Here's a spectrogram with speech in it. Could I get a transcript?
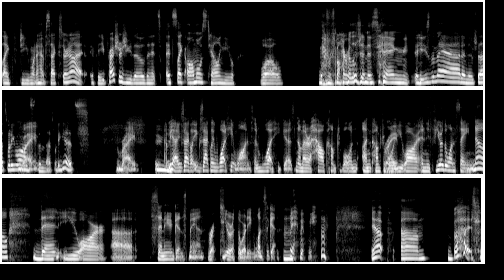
like do you want to have sex or not, if he pressures you though, then it's it's like almost telling you, well, my religion is saying he's the man, and if that's what he wants, Right. then that's what he gets. Right. I mean, yeah, exactly, exactly what he wants and what he gets, no matter how comfortable and uncomfortable Right. you are. And if you're the one saying no, then you are uh, sinning against man, right? Your authority once again. Mm. Yep. Um, but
